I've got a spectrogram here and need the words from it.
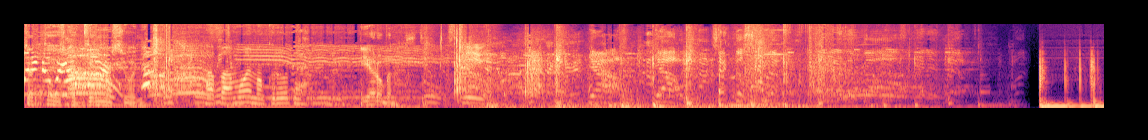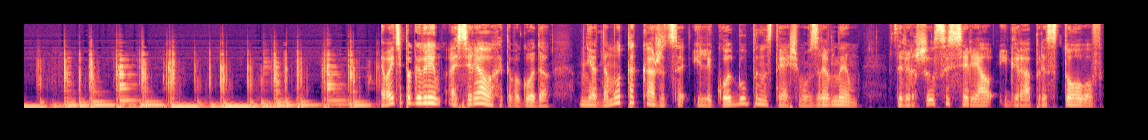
Катаюсь как дерьмо сегодня. А по-моему, круто. Я Робин. Стиви. Давайте поговорим о сериалах этого года. Мне одному так кажется, или год был по-настоящему взрывным. Завершился сериал «Игра престолов».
